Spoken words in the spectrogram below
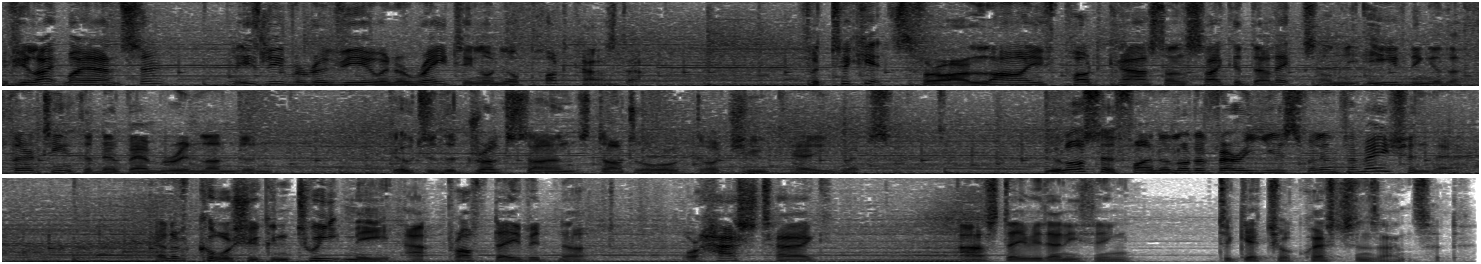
If you like my answer, please leave a review and a rating on your podcast app. For tickets for our live podcast on psychedelics on the evening of the 13th of November in London, go to the drugscience.org.uk website. You'll also find a lot of very useful information there. And of course, you can tweet me at Prof. David Nutt or hashtag Ask David Anything to get your questions answered.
